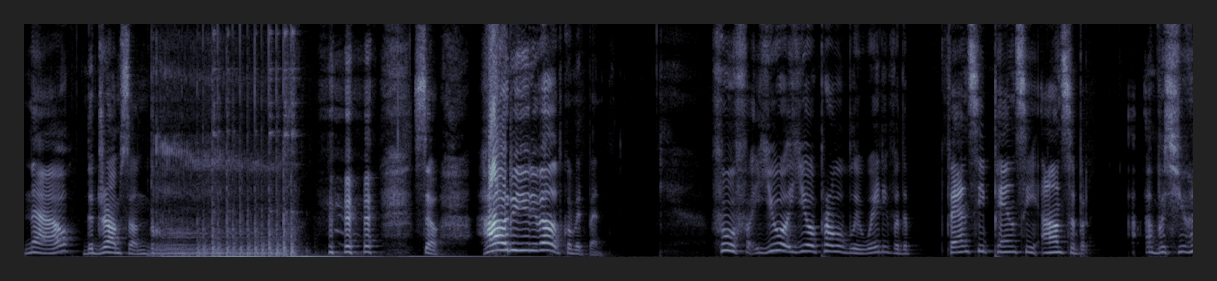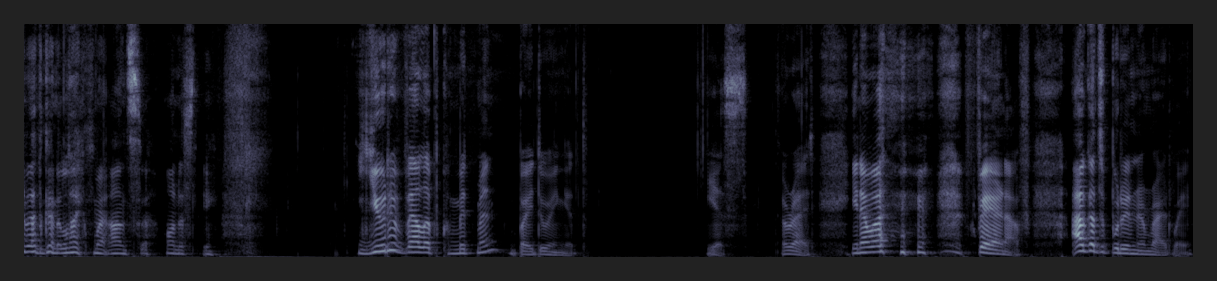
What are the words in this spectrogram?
Now, the drum sound. so, how do you develop commitment? Oof, you, you're probably waiting for the fancy pantsy answer, but but you're not gonna like my answer, honestly. You develop commitment by doing it. Yes. All right. You know what? Fair enough. I've got to put it in the right way.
